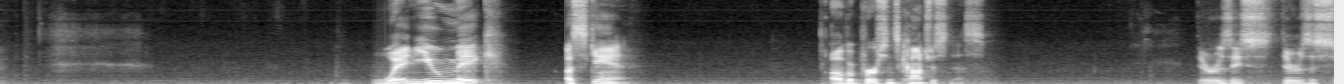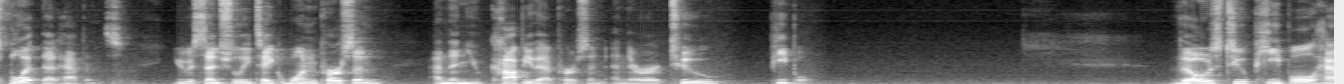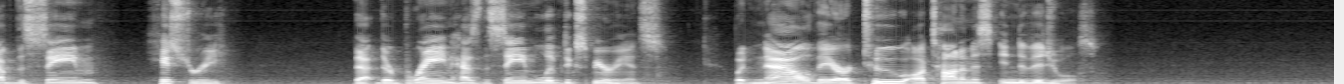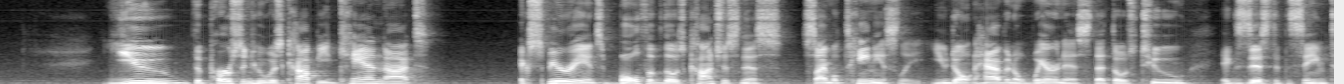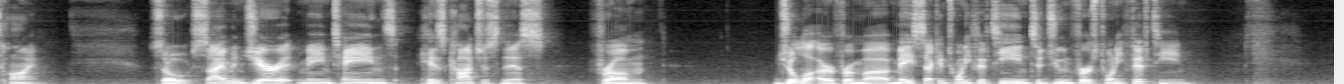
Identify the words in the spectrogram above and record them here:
When you make a scan of a person's consciousness, there is a there is a split that happens. You essentially take one person and then you copy that person, and there are two people. those two people have the same history that their brain has the same lived experience but now they are two autonomous individuals you the person who was copied cannot experience both of those consciousness simultaneously you don't have an awareness that those two exist at the same time so Simon Jarrett maintains his consciousness from July or from uh, May 2nd, 2015 to June 1st, 2015.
